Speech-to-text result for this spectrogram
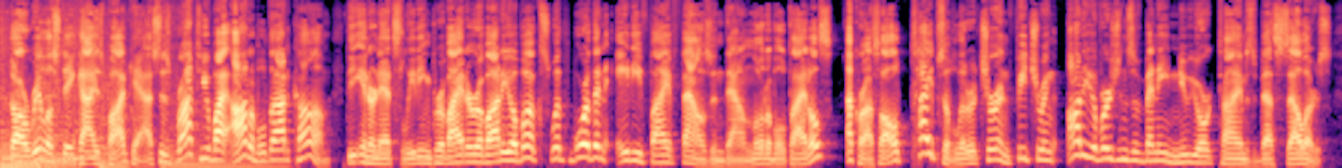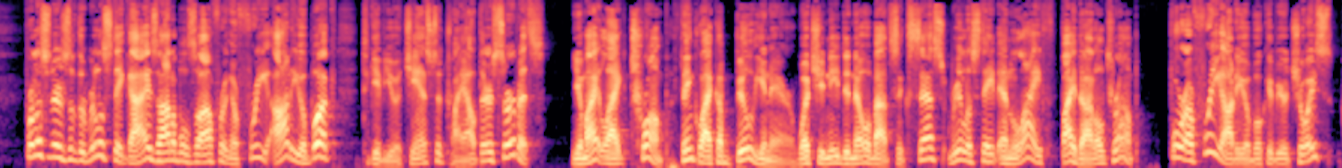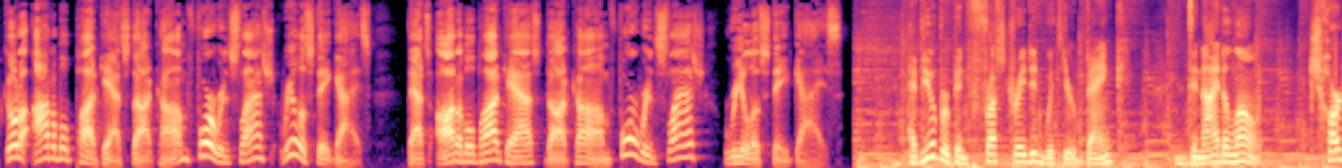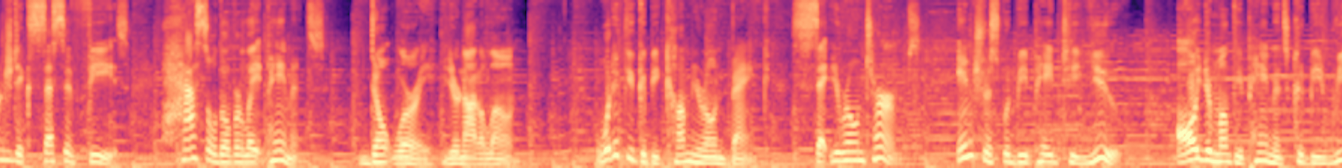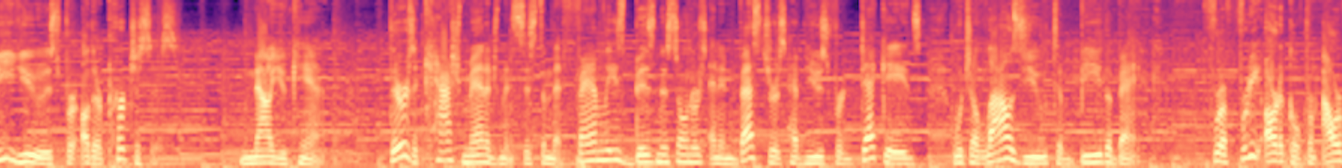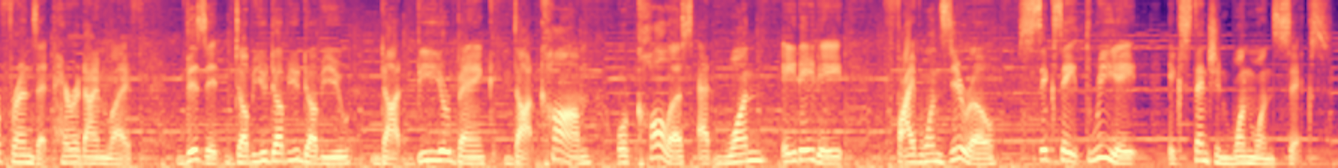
The Real Estate Guys podcast is brought to you by Audible.com, the internet's leading provider of audiobooks with more than 85,000 downloadable titles across all types of literature and featuring audio versions of many New York Times bestsellers. For listeners of the Real Estate Guys, Audible's offering a free audiobook to give you a chance to try out their service. You might like Trump, Think Like a Billionaire What You Need to Know About Success, Real Estate, and Life by Donald Trump. For a free audiobook of your choice, go to audiblepodcast.com forward slash real estate guys. That's audiblepodcast.com forward slash real estate guys. Have you ever been frustrated with your bank? Denied a loan? Charged excessive fees? Hassled over late payments? Don't worry, you're not alone. What if you could become your own bank, set your own terms? Interest would be paid to you. All your monthly payments could be reused for other purchases. Now you can. There is a cash management system that families, business owners, and investors have used for decades, which allows you to be the bank. For a free article from our friends at Paradigm Life, visit www.beyourbank.com or call us at 1 888 510 6838, extension 116.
